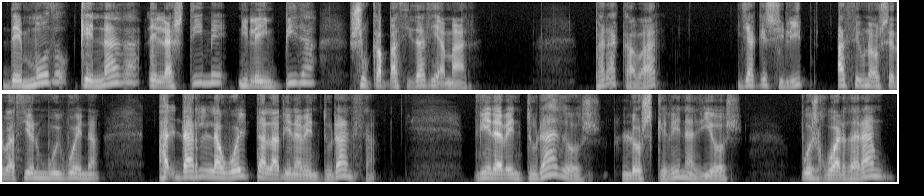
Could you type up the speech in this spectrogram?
de modo que nada le lastime ni le impida su capacidad de amar. Para acabar, Jacques Philippe hace una observación muy buena al darle la vuelta a la bienaventuranza. Bienaventurados los que ven a Dios, pues guardarán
